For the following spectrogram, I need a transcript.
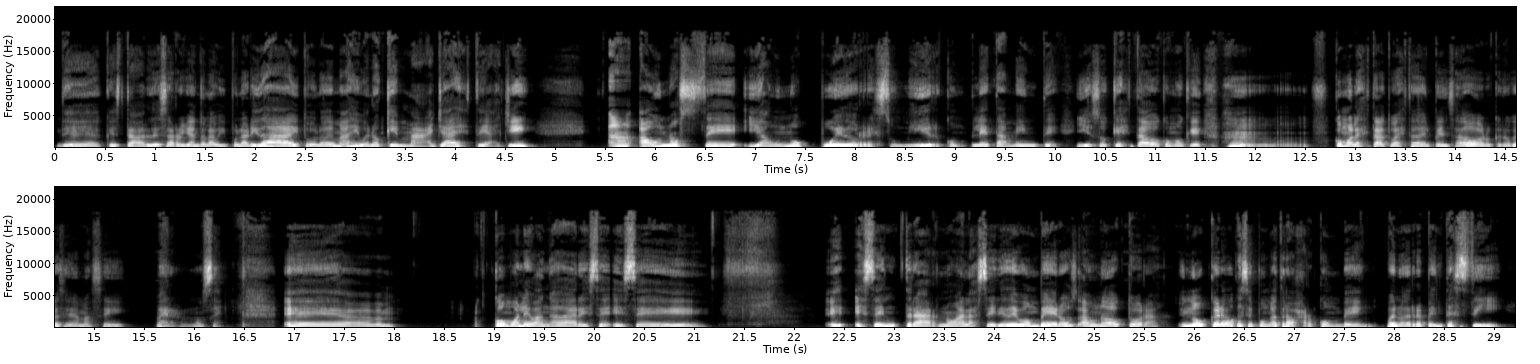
de que está desarrollando la bipolaridad y todo lo demás, y bueno, que Maya esté allí. Ah, aún no sé y aún no puedo resumir completamente, y eso que he estado como que, hmm, como la estatua esta del pensador, creo que se llama así, bueno, no sé. Eh, ¿Cómo le van a dar ese, ese, e, ese entrar ¿no? a la serie de bomberos a una doctora? No creo que se ponga a trabajar con Ben. Bueno, de repente sí,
